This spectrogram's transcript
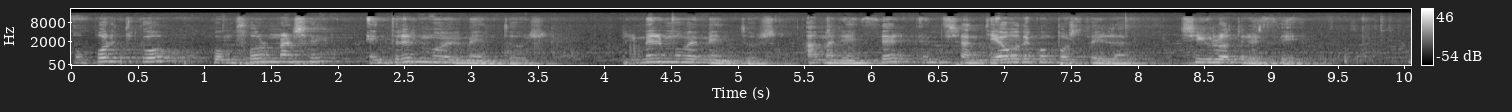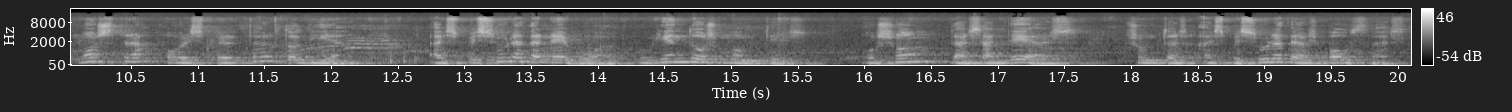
O pórtico confórmase en tres movimentos, Primer movementos. Amanecer en Santiago de Compostela, siglo XIII. Mostra o despertar do día, a espesura da néboa cubriendo os montes, o son das aldeas, xuntas a espesura das bouzas,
